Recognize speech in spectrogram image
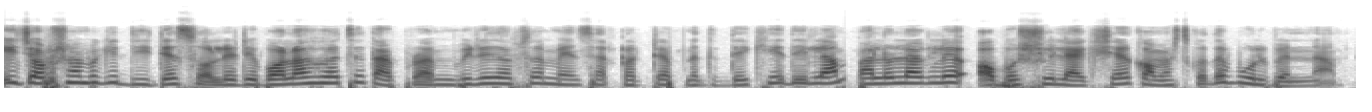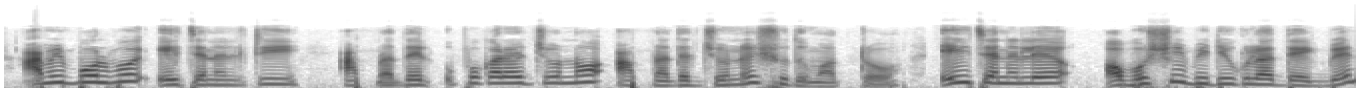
এই জব সম্পর্কে ডিটেলস অলরেডি বলা হয়েছে, তারপর আমি ভিডিও জবসের মেন সার্কুলারটি আপনাদের দেখিয়ে দিলাম। ভালো লাগলে অবশ্যই লাইক শেয়ার কমেন্টস করতে ভুলবেন না। আমি বলব এই চ্যানেলটি আপনাদের উপকারের জন্য, আপনাদের জন্যই শুধুমাত্র। এই চ্যানেলে অবশ্যই ভিডিওগুলো দেখবেন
